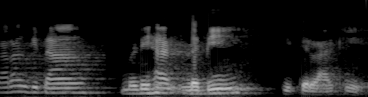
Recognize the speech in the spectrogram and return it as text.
Sekarang kita melihat lebih detail lagi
